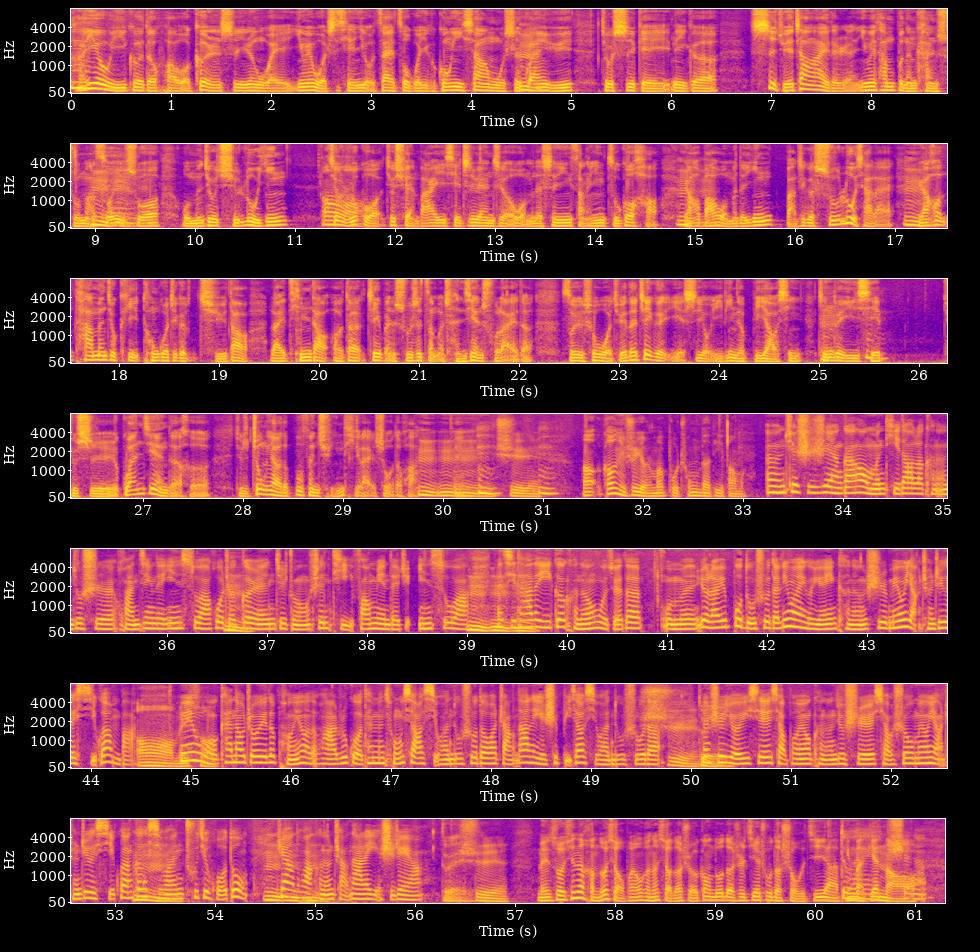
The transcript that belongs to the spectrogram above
还有一个的话，我个人是认为，因为我之前有在做过一个公益项目，是关于就是给那个视觉障碍的人，因为他们不能看书嘛，所以说我们就去录音。就如果就选拔一些志愿者，我们的声音嗓音足够好，然后把我们的音把这个书录下来，然后他们就可以通过这个渠道来听到哦的这本书是怎么呈现出来的。所以说，我觉得这个也是有一定的必要性，针对一些就是关键的和就是重要的部分群体来说的话，嗯嗯嗯是。好，高女士有什么补充的地方吗？嗯，确实是这样。刚刚我们提到了，可能就是环境的因素啊，或者个人这种身体方面的这因素啊。嗯那其他的一个可能，我觉得我们越来越不读书的另外一个原因，可能是没有养成这个习惯吧。哦，因为我看到周围的朋友的话，如果他们从小喜欢读书的话，长大了也是比较喜欢读书的。是。但是有一些小朋友可能就是小时候没有养成这个习惯，更喜欢出去活动。这样的话，可能长大了也是这样。对，是没错。现在很多小朋友可能小的时候更多的是接触的手机啊、平板电脑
